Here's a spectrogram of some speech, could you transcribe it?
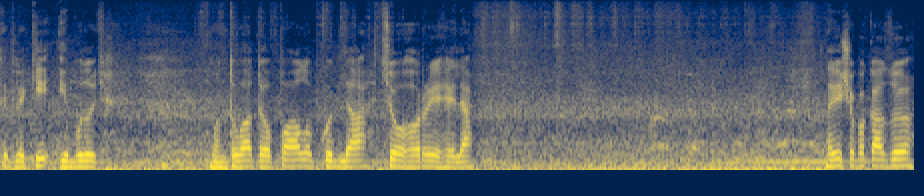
тепляки і будуть монтувати опалубку для цього ригеля. Навіщо показую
